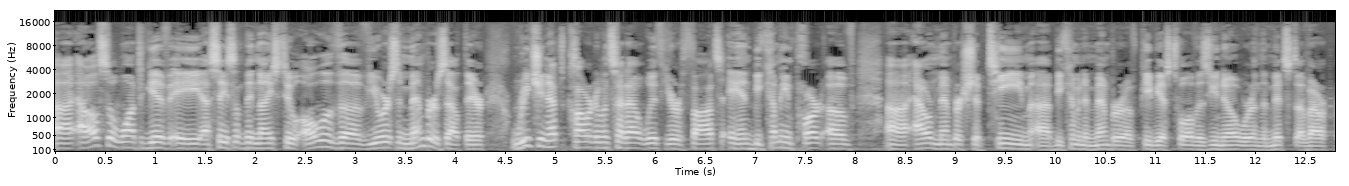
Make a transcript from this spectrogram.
Uh, I also want to give a uh, say something nice to all of the viewers and members out there reaching out to Colorado Inside Out with your thoughts and becoming part of uh, our membership team, uh, becoming a member of PBS 12. As you know, we're in the midst of our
